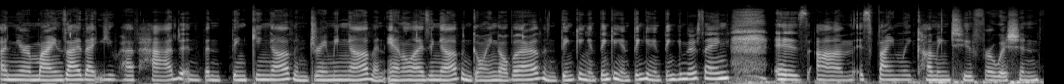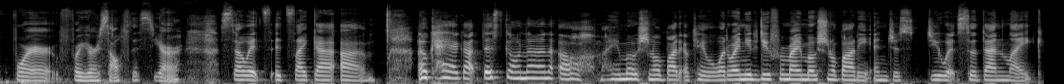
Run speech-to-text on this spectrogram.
in your mind's eye that you have had and been thinking of and dreaming of and analyzing of and going over of and thinking and thinking and thinking and thinking they're saying is um, is finally coming to fruition for for yourself this year. So it's it's like a um, okay, I got this going on. Oh, my emotional body. Okay, well, what do I need to do for my emotional body and just do it. So then, like,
